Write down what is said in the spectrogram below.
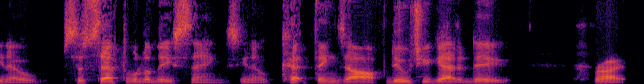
you know susceptible to these things you know cut things off do what you got to do. Right.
